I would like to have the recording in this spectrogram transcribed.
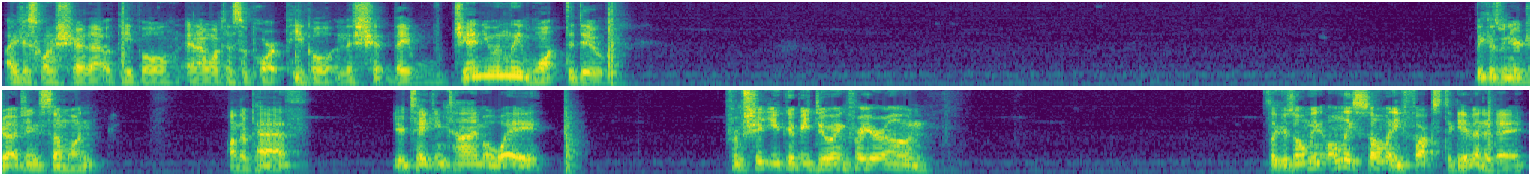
I just want to share that with people, and I want to support people in the shit they genuinely want to do. Because when you're judging someone on their path, you're taking time away from shit you could be doing for your own. It's like there's only only so many fucks to give in a day.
